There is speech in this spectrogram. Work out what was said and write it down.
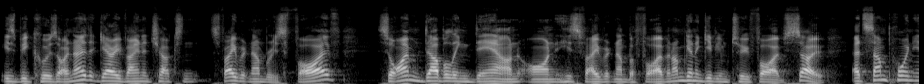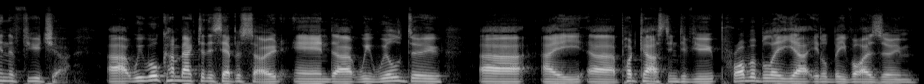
is because I know that Gary Vaynerchuk's favorite number is five. So I'm doubling down on his favorite number five, and I'm going to give him two fives. So at some point in the future, uh, we will come back to this episode and uh, we will do uh, a podcast interview. Probably it'll be via Zoom,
